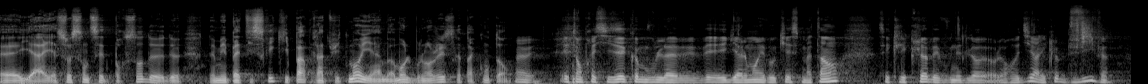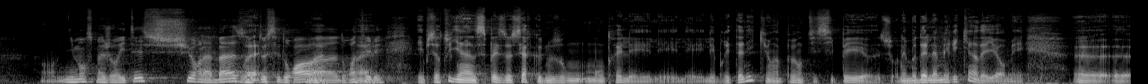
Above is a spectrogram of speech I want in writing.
euh, il, y a, il y a 67% de, de, de, mes pâtisseries qui partent gratuitement. Il y a un moment, le boulanger ne serait pas content. Oui. Étant précisé, comme vous l'avez également évoqué ce matin, c'est que les clubs, et vous venez de le, le redire, les clubs vivent en immense majorité sur la base ouais, de ces droits, ouais, euh, droits ouais. télé. Et puis surtout, il y a un espèce de cercle que nous ont montré les, les, les, les Britanniques, qui ont un peu anticipé euh, sur les modèles américains d'ailleurs, mais euh, euh,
